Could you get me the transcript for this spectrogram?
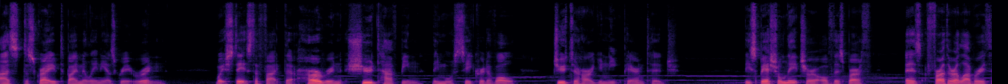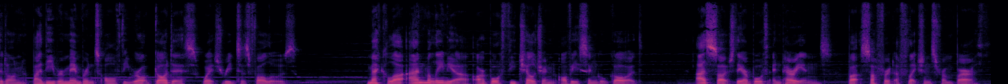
as described by Malenia's great rune, which states the fact that her rune should have been the most sacred of all, due to her unique parentage. The special nature of this birth is further elaborated on by the remembrance of the rot goddess, which reads as follows Miquella and Malenia are both the children of a single god as such, they are both Empyreans, but suffered afflictions from birth.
